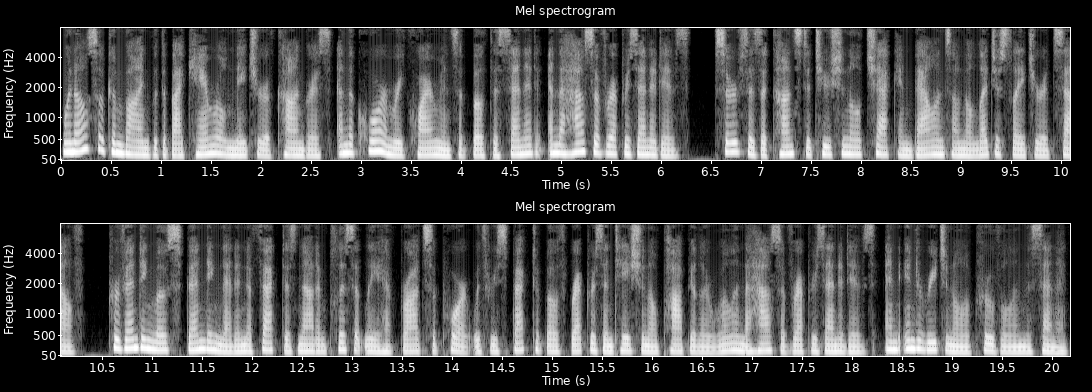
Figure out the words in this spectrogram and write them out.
when also combined with the bicameral nature of Congress and the quorum requirements of both the Senate and the House of Representatives, serves as a constitutional check and balance on the legislature itself, preventing most spending that in effect does not implicitly have broad support with respect to both representational popular will in the House of Representatives and interregional approval in the Senate.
